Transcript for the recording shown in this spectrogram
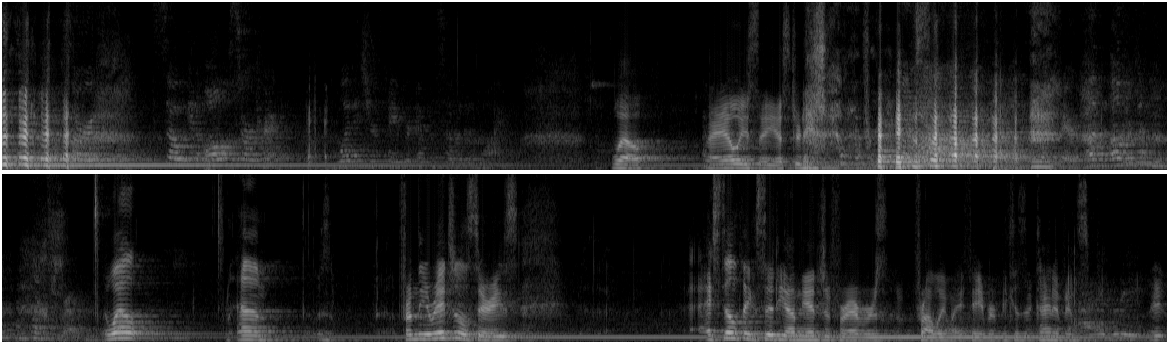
I'm sorry. So, in all of Star Trek, what is your favorite episode and why? Well, I always say yesterday's Enterprise. well, um, from the original series, I still think City on the Edge of Forever is probably my favorite because it kind of ins- it,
